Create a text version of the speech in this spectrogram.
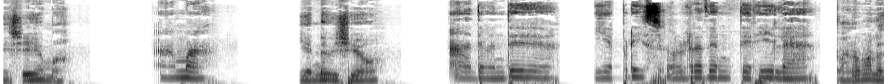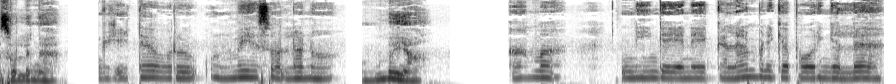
விஷயமா? ஆமா. என்ன விஷயம்? அது வந்து எப்படி சொல்றதுன்னு தெரியல. பரவாயில்ல சொல்லுங்க. உங்ககிட்ட ஒரு உண்மையை சொல்லணும். உண்மையா? ஆமா. நீங்க என்னைய கல்யாணம் பண்ணிக்க போறீங்கல்ல?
